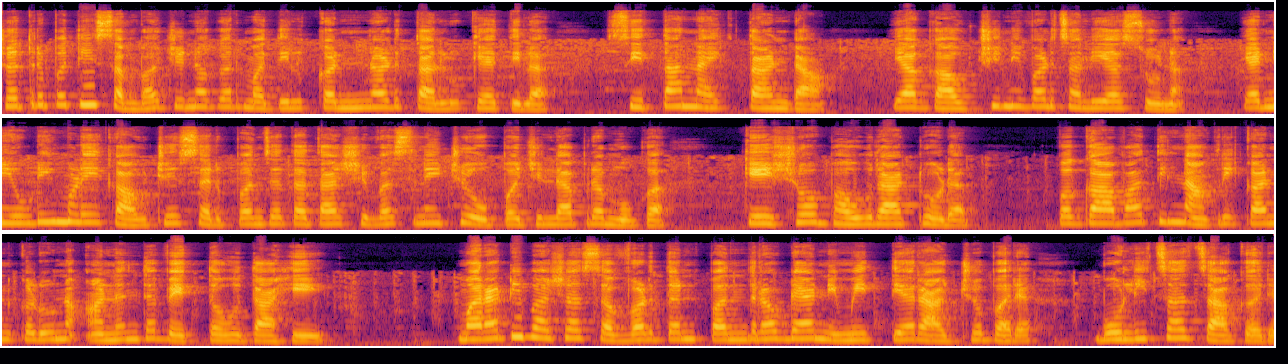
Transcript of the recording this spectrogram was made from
छत्रपती संभाजीनगरमधील कन्नड तालुक्यातील सीता नाईक तांडा या गावची निवड झाली असून या निवडीमुळे गावचे सरपंच तथा शिवसेनेचे उपजिल्हाप्रमुख केशव भाऊ राठोड व गावातील नागरिकांकडून आनंद व्यक्त होत आहे. मराठी भाषा संवर्धन पंधरवड्यानिमित्त राज्यभर बोलीचा जागर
